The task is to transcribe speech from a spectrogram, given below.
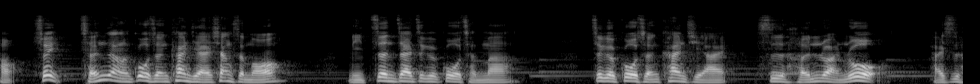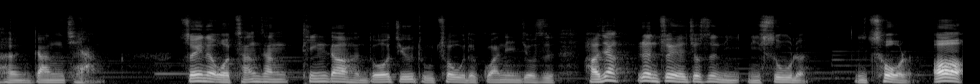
好，所以成长的过程看起来像什么？你正在这个过程吗？这个过程看起来是很软弱，还是很刚强？所以呢，我常常听到很多基督徒错误的观念，就是好像认罪了就是你，你输了，你错了。哦，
